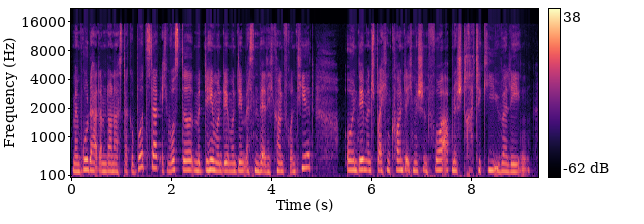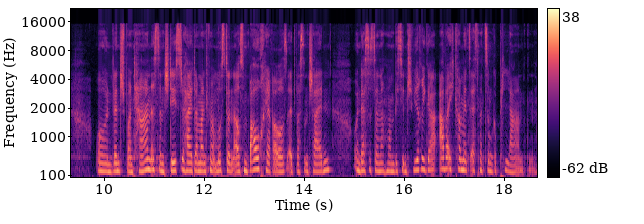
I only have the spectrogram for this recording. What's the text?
mein Bruder hat am Donnerstag Geburtstag. Ich wusste, mit dem und dem und dem Essen werde ich konfrontiert. Und dementsprechend konnte ich mir schon vorab eine Strategie überlegen. Und wenn es spontan ist, dann stehst du halt da manchmal und musst dann aus dem Bauch heraus etwas entscheiden. Und das ist dann nochmal ein bisschen schwieriger. Aber ich komme jetzt erstmal zum Geplanten.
